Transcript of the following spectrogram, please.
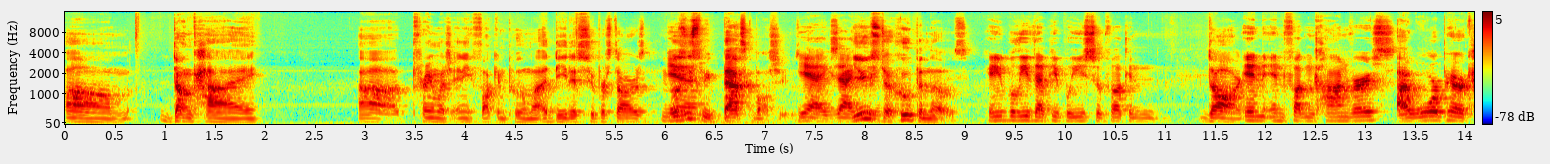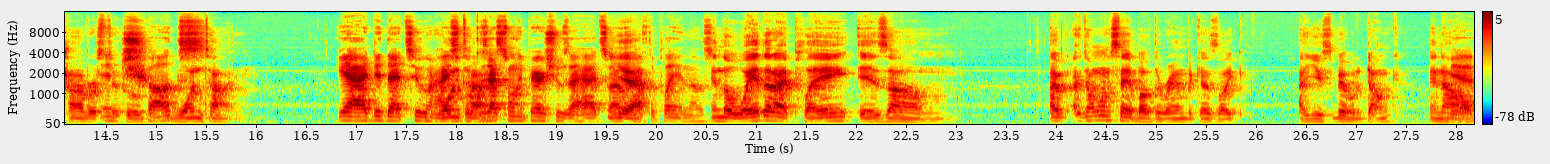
um, Dunk High, uh, pretty much any fucking Puma, Adidas Superstars. Those used to be basketball shoes. Yeah, exactly. You used to hoop in those. Can you believe that people used to fucking Dog. in in fucking Converse? I wore a pair of Converse to hoop Chucks? one time. Yeah, I did that too in high school because that's the only pair of shoes I had, so I would have to play in those. And the way that I play is, um, I, I don't want to say above the rim because like I used to be able to dunk, and now Yeah.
